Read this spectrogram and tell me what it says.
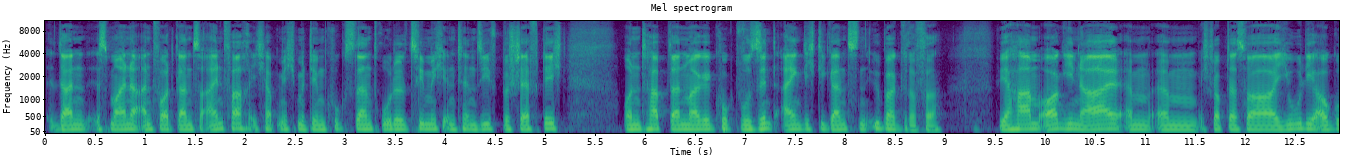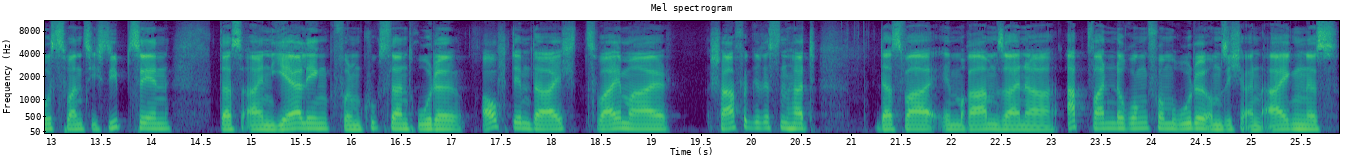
Dann ist meine Antwort ganz einfach. Ich habe mich mit dem Kuxlandrudel ziemlich intensiv beschäftigt und habe dann mal geguckt, wo sind eigentlich die ganzen Übergriffe. Wir haben original, ähm, ähm, ich glaube, das war Juli, August 2017, dass ein Jährling von Kuxlandrudel auf dem Deich zweimal Schafe gerissen hat. Das war im Rahmen seiner Abwanderung vom Rudel, um sich ein eigenes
